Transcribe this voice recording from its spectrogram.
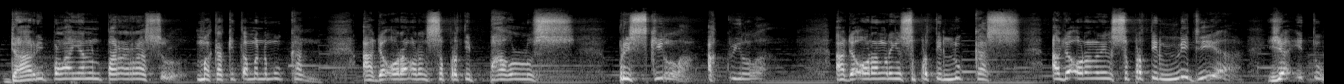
Dari pelayanan para rasul, maka kita menemukan ada orang-orang seperti Paulus, Priscilla, Aquila. Ada orang-orang yang seperti Lukas, ada orang-orang yang seperti Lydia, yaitu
